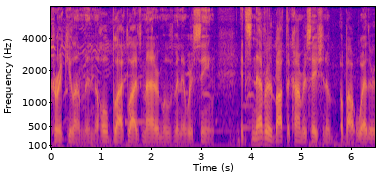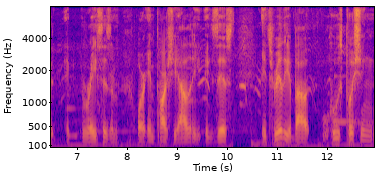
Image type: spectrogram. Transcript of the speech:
curriculum and the whole Black Lives Matter movement that we're seeing. It's never about the conversation of, about whether racism or impartiality exists. It's really about who's pushing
